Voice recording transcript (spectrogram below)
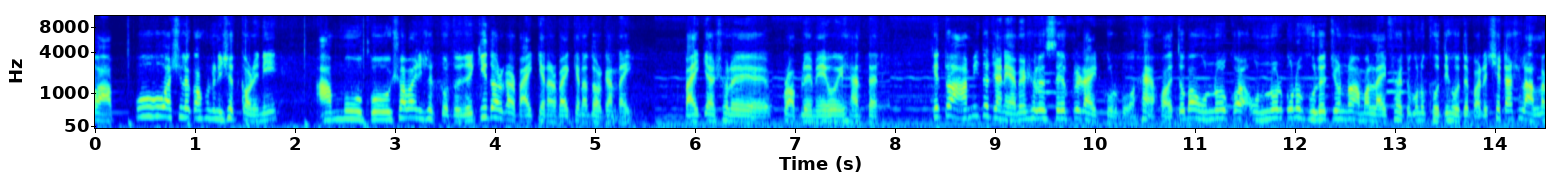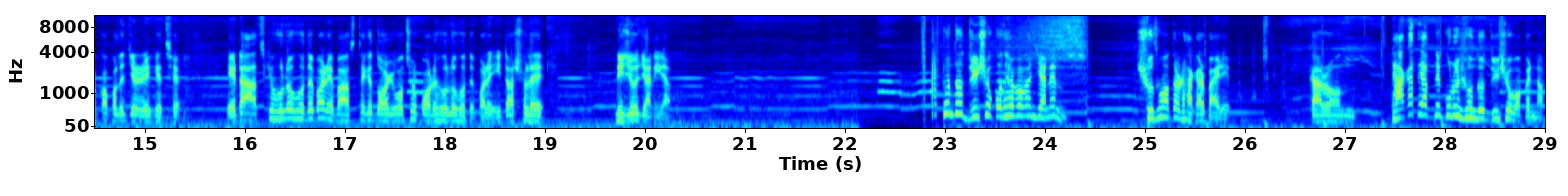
আপু আসলে কখনো নিষেধ করেনি। আম্মু, বউ সবাই নিষেধ করতো যে, কি দরকার বাইক কেনার? বাইক কেনার দরকার নাই। বাইকে আসলে প্রবলেম এ ওই হ্যান ত্যান কিন্তু আমি তো জানি আমি আসলে সেফলি রাইড করব। হ্যাঁ হয়তো বা অন্য অন্যর কোনো ভুলের জন্য আমার লাইফে হয়তো কোনো ক্ষতি হতে পারে, সেটা আসলে আল্লাহ কপালে যে রেখেছে। এটা আজকে হলেও হতে পারে বা আজ থেকে দশ বছর পরে হলেও হতে পারে, এটা আসলে নিজেও জানি না। সুন্দর দৃশ্য কোথায় পাবেন জানেন? শুধুমাত্র ঢাকার বাইরে। কারণ ঢাকাতে আপনি কোনো সুন্দর দৃশ্য পাবেন না।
